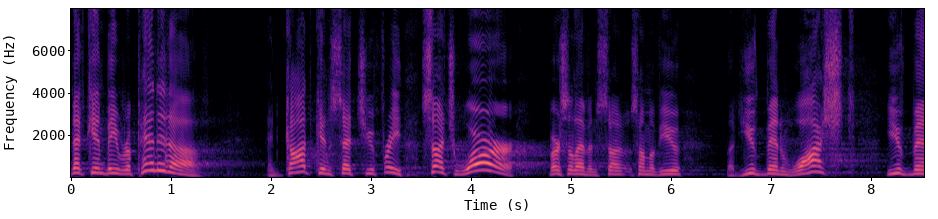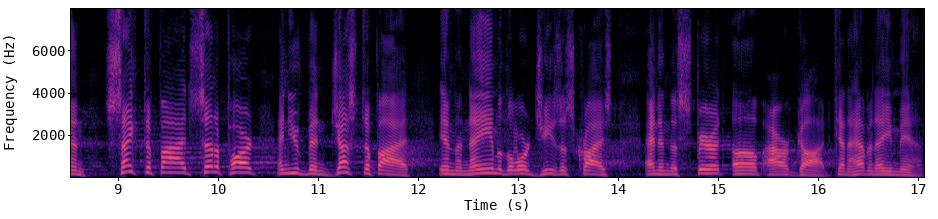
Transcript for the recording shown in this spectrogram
that can be repented of. And God can set you free. Such were, verse 11, some, some of you, but you've been washed, you've been sanctified, set apart, and you've been justified in the name of the Lord Jesus Christ and in the Spirit of our God. Can I have an amen?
